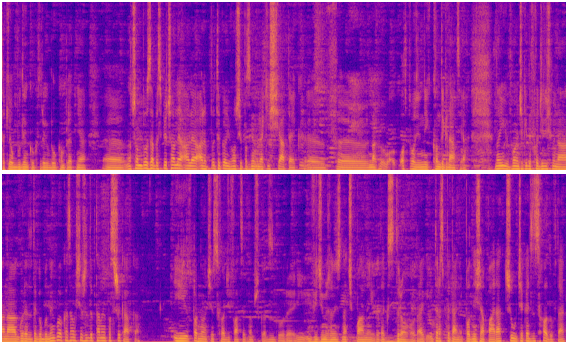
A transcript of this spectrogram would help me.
takiego budynku, który był kompletnie, e, znaczy on był zabezpieczony, ale, ale tylko i wyłącznie pod względem jakichś siatek e, w, na odpowiednich kondygnacjach. No i w momencie, kiedy wchodziliśmy na, na górę do tego budynku, okazało się, że deptamy po strzykawkach. I w pewnym momencie schodzi facet na przykład z góry i, i widzimy, że on jest naćpany i to tak zdrowo, tak? I teraz pytanie, podnieść aparat, czy uciekać ze schodów, tak?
